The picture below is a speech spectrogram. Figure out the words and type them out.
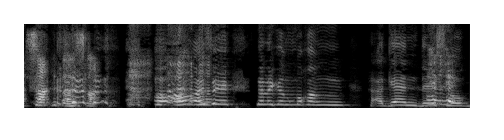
Sakto, sakto. oo, kasi talagang mukhang, again, there's no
